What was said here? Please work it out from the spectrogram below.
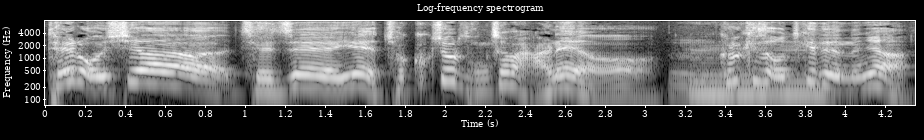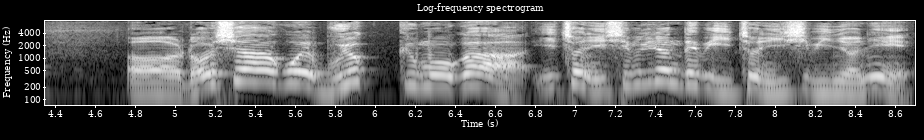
대러시아 제재에 적극적으로 동참을 안 해요. 그렇게 해서 어떻게 됐느냐? 어 러시아하고의 무역 규모가 2021년 대비 2022년이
